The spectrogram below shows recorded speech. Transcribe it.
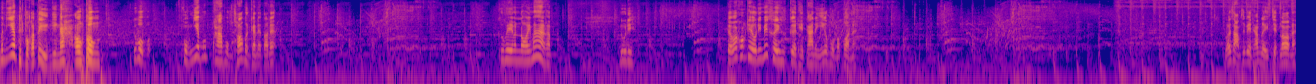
มันเงียบผิดปกติจริงๆนะ เอาตรงคือผมผมเงียบปุ๊บพาผมช็อกเหมือนกันเนี่ยตอนเนี้ยคือเวมันน้อยมากครับ ดูดิ แต่ว่าค็อกเทลนี้ไม่เคยเกิดเหตุการณ์อย่างนี้กับผมมาก่อนนะ ร้อยสามสิบเอ็ดครับเหลืออีกเจ็ดรอบนะ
